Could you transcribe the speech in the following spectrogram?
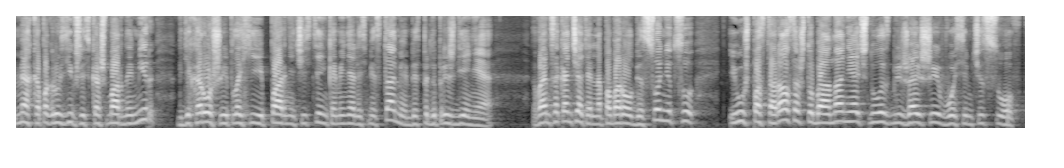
Мягко погрузившись в кошмарный мир, где хорошие и плохие парни частенько менялись местами без предупреждения, Ваймс окончательно поборол бессонницу и уж постарался, чтобы она не очнулась в ближайшие 8 часов.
